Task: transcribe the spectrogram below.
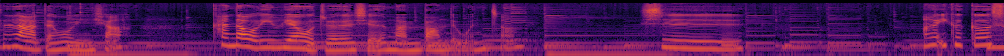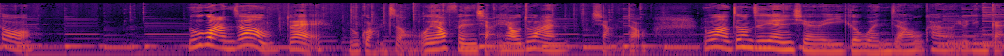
真的，等我一下。看到了一篇我觉得写的蛮棒的文章。是啊，一个歌手卢广仲，对，卢广仲，我要分享一下。我突然想到，卢广仲之前写了一个文章，我看了有点感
